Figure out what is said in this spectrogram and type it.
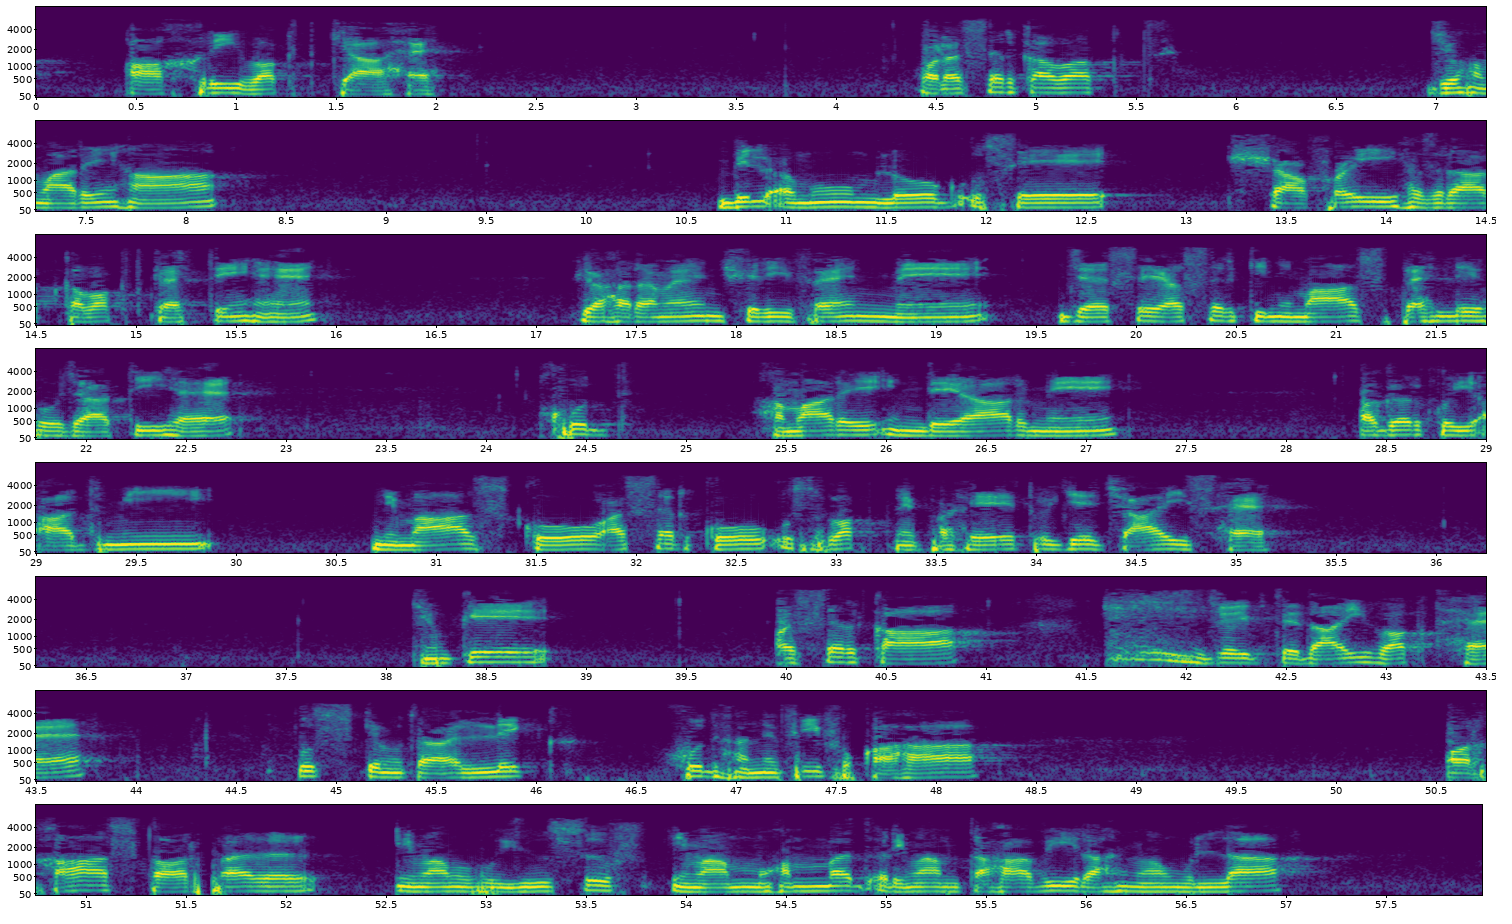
آخری وقت کیا ہے۔ اور اثر کا وقت جو ہمارے ہاں بالعموم لوگ اسے شافعی حضرات کا وقت کہتے ہیں، یا حرمین شریفین میں جیسے عصر کی نماز پہلے ہو جاتی ہے، خود ہمارے اندیار میں اگر کوئی آدمی نماز کو، عصر کو اس وقت میں پڑھے تو یہ جائز ہے۔ کیونکہ عصر کا جو ابتدائی وقت ہے، اس کے متعلق خود حنفی فقہا اور خاص طور پر امام ابو یوسف، امام محمد اور امام تحاوی رحمہ اللہ،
